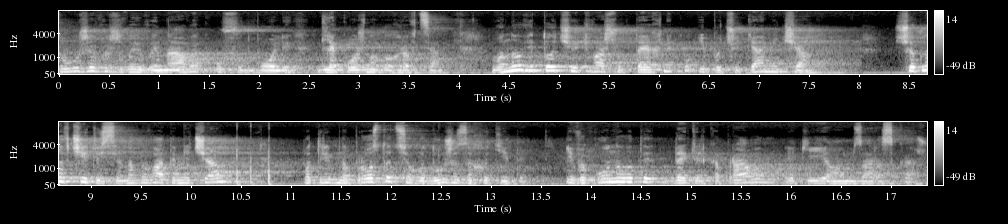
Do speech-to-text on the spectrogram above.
дуже важливий навик у футболі для кожного гравця. Воно відточує вашу техніку і почуття м'яча. Щоб навчитися набивати м'яча, потрібно просто цього дуже захотіти і виконувати декілька правил, які я вам зараз скажу.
